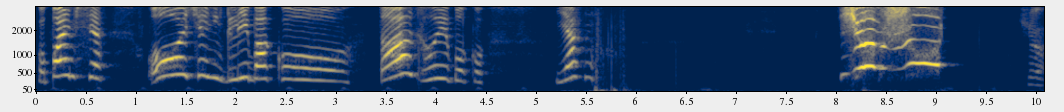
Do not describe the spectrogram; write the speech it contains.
Копаємося очень глибоко. Так глибоко. Як. Я в жоп! Чо?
